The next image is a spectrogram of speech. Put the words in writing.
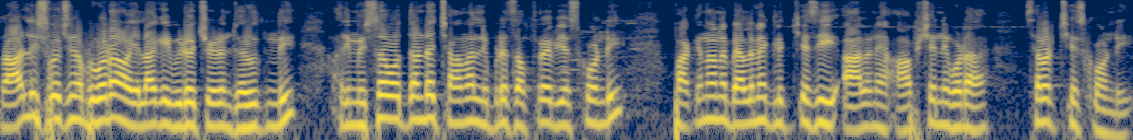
థర్డ్ లిస్ట్ వచ్చినప్పుడు కూడా ఇలాగే వీడియో చేయడం జరుగుతుంది. అది మిస్ అవ్వద్దంటే ఛానల్ని ఇప్పుడే సబ్స్క్రైబ్ చేసుకోండి. పక్కన ఉన్న బెల్లమే క్లిక్ చేసి అలానే ఆప్షన్ని కూడా సెలెక్ట్ చేసుకోండి.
